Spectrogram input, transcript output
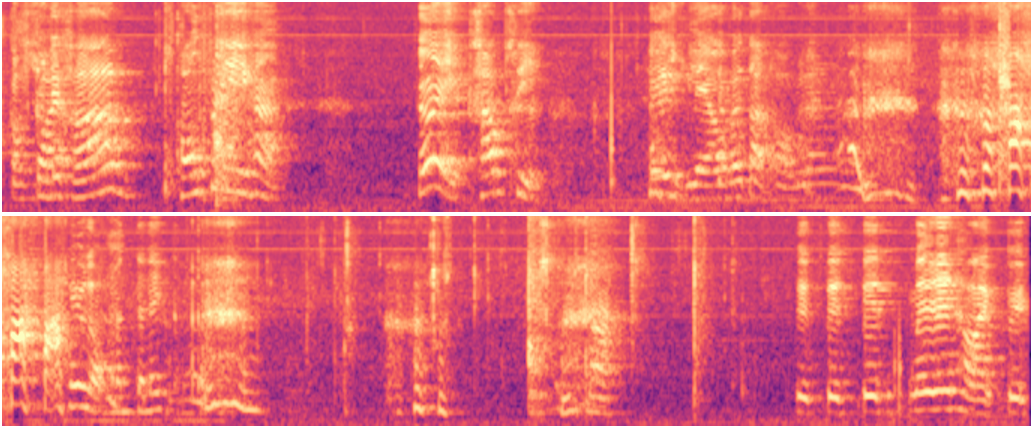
สกอตเลยครับ ของฟรีค่ะ เฮ้ยครับสิ เฮ้ยอีกแล้วไปตัดออกแล้วให้หรอกมันจะได้มาปิดปิดปิดไม่ได้ถ่ายปิด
